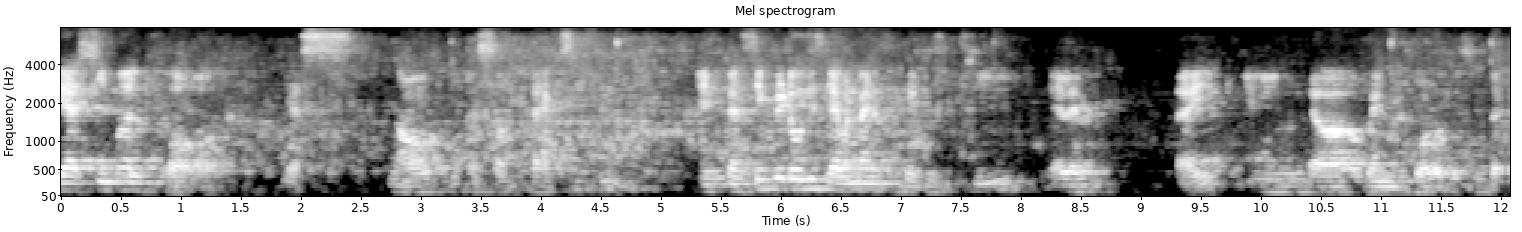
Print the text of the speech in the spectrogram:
decimal form. Yes. Now put some subtract And you can simply do this 11 minus 8 is 3, 11, right? And uh, when you follow this is the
